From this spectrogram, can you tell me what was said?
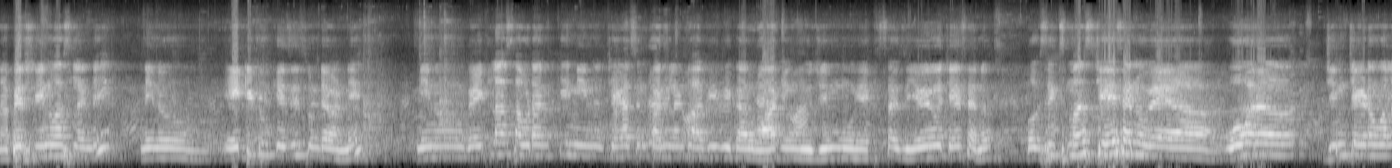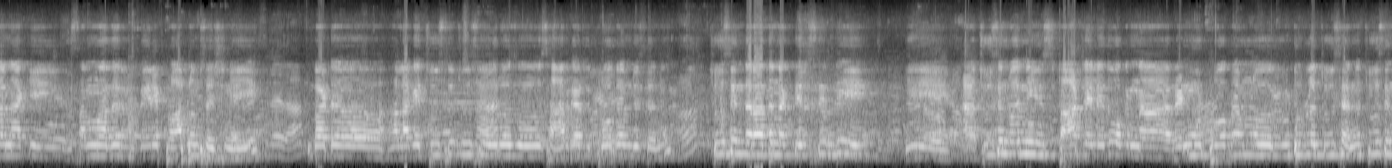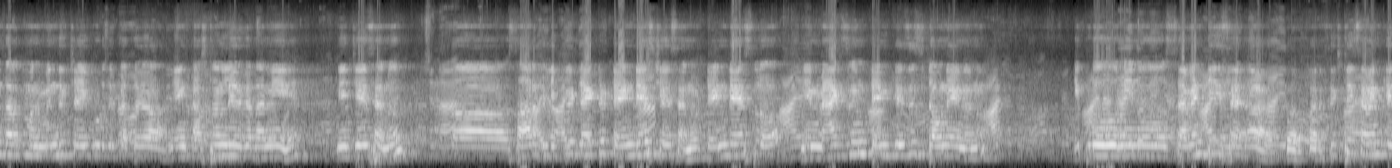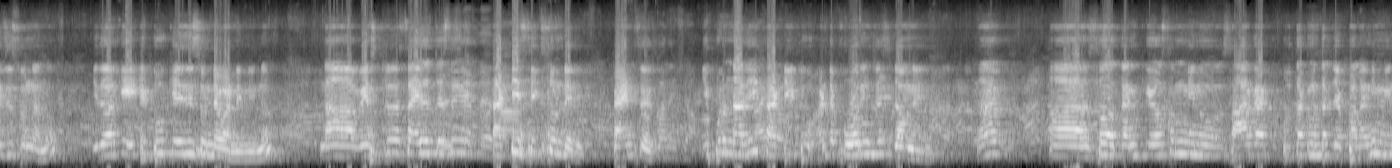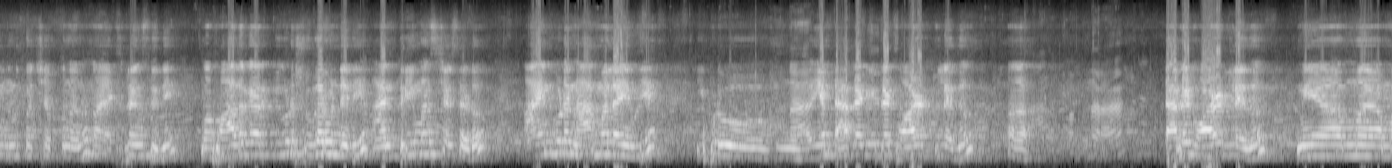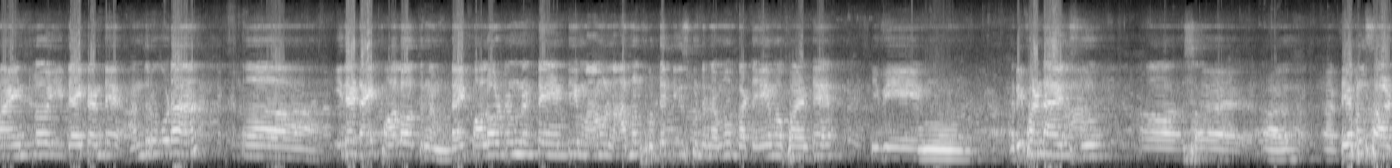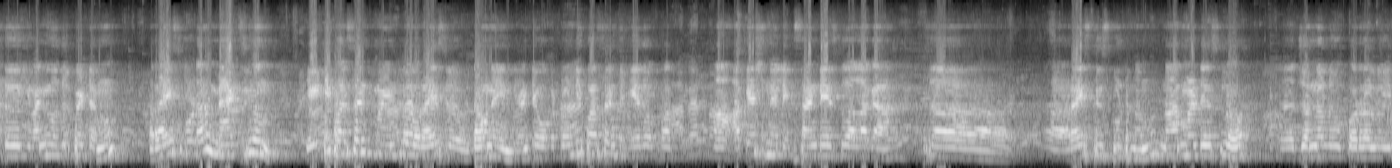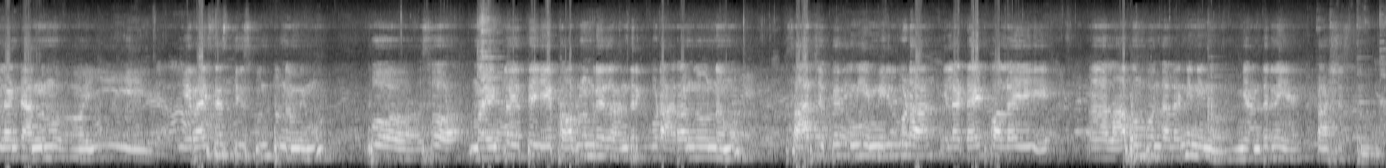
నా పేరు శ్రీనివాసులు అండి నేను ఎయిటీ టూ కేజీస్ ఉండేవాడిని. నేను వెయిట్ లాస్ అవ్వడానికి నేను చేయాల్సిన పనులంటూ అవి ఇవి కాదు. వాకింగ్ జిమ్ ఎక్సర్సైజ్ ఏవేవో చేశాను. ఒక సిక్స్ మంత్స్ చేశాను. ఓవర్ జిమ్ చేయడం వల్ల నాకు సమ్ అదర్ వేరే ప్రాబ్లమ్స్ వచ్చినాయి. బట్ అలాగే చూస్తూ చూస్తూ ఓ రోజు సార్ గారి ప్రోగ్రామ్ చూశాను. చూసిన తర్వాత నాకు తెలిసింది ఇది చూసిన రోజు నేను స్టార్ట్ చేయలేదు. ఒక నా రెండు మూడు ప్రోగ్రాంలు యూట్యూబ్లో చూశాను. చూసిన తర్వాత మనం ఎందుకు చేయకూడదు? పెద్దగా ఏం కష్టం లేదు కదా అని నేను చేశాను. Sir liquid diet ten days చేశాను. టెన్ డేస్లో నేను మాక్సిమం టెన్ కేజీస్ డౌన్ అయినాను. ఇప్పుడు నేను seventy sorry sixty seven kgs ఉన్నాను. ఇదివరకు ఎయిటీ టూ కేజీస్ ఉండేవాడిని నేను. నా వెస్ట్ సైజ్ వచ్చేసి థర్టీ సిక్స్ ఉండేది ప్యాంట్ సైజ్ ఇప్పుడు నాది థర్టీ టూ అంటే ఫోర్ ఇంచెస్ డౌన్ అయింది. సో దానికోసం నేను సార్ గారికి కృతజ్ఞతలు చెప్పాలని మీ ముందుకు వచ్చి చెప్తున్నాను నా ఎక్స్పీరియన్స్ ఇది. మా ఫాదర్ గారికి కూడా షుగర్ ఉండేది ఆయన త్రీ మంత్స్ చేశాడు. ఆయన కూడా నార్మల్ అయింది. ఇప్పుడు ఏం టాబ్లెట్ గిబ్లెట్ వాడట్లేదు. టాబ్లెట్ వాడట్లేదు. మీ మా- ఇంట్లో ఈ డైట్ అంటే అందరూ కూడా ఇదే డైట్ ఫాలో అవుతున్నాం. డైట్ ఫాలో అవడం అంటే ఏంటి? మామూలు నార్మల్ ఫుడ్ తీసుకుంటున్నాము బట్ ఏమప్పా అంటే ఇవి రిఫండ్ ఆయిల్స్ టేబుల్ సాల్ట్ ఇవన్నీ వదిలిపెట్టాము. రైస్ కూడా మాక్సిమం ఎయిటీ పర్సెంట్ మా ఇంట్లో రైస్ డౌన్ అయింది. అంటే ఒక ట్వంటీ పర్సెంట్ ఏదో ఒక అకేషనల్లీ సండేస్ అలాగా రైస్ తీసుకుంటున్నాము. నార్మల్ డేస్లో జొన్నలు కొర్రలు ఇలాంటి అన్నము ఈ ఈ రైసెస్ తీసుకుంటున్నాం మేము. సో సో మా ఇంట్లో అయితే ఏ ప్రాబ్లం లేదు. అందరికీ కూడా ఆరాంగా ఉన్నాము. సార్ చెప్పేది మీరు కూడా ఇలా డైట్ ఫాలో అయ్యి లాభం పొందాలని నేను మీ అందరినీ ఆశిస్తున్నాను.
